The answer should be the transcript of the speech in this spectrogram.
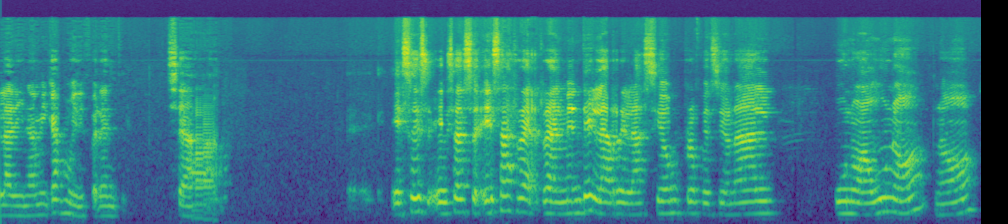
la dinámica es muy diferente. O sea, esa es, esa es, esa es realmente la relación profesional uno a uno, ¿no?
